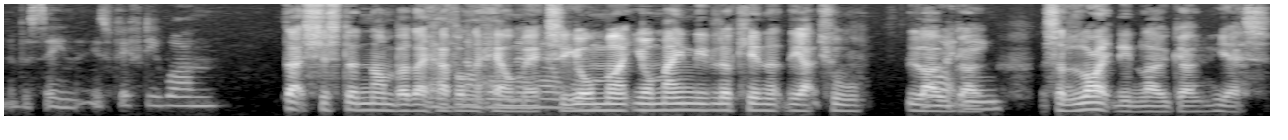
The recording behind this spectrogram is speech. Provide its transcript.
Never seen. Is 51. That's just a number they have on the on the helmet. So you're mi- you're mainly looking at the actual logo. Lightning. It's a lightning logo, yes.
